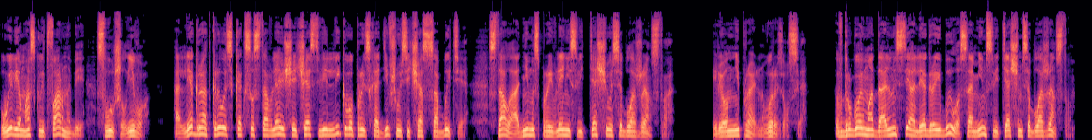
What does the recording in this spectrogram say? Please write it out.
Уильям Асквит Фарнаби, слушал его. Аллегра открылась как составляющая часть великого происходившего сейчас события, стала одним из проявлений светящегося блаженства. Или он неправильно выразился? В другой модальности Аллегра и было самим светящимся блаженством.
